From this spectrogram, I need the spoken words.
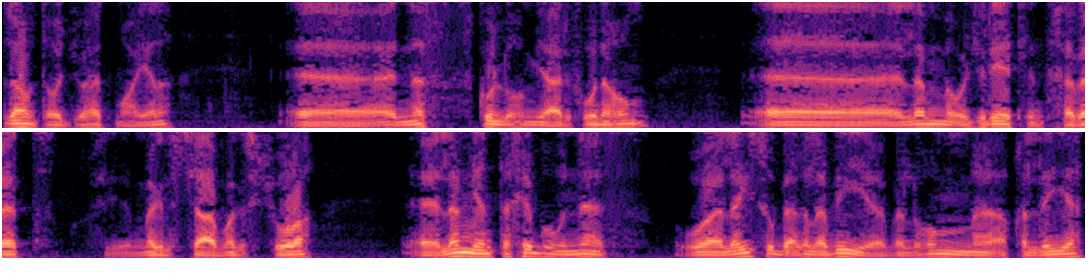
لهم توجهات معينة الناس كلهم يعرفونهم آه لما أجريت الانتخابات في مجلس الشعب ومجلس الشورى آه لم ينتخبهم الناس وليسوا بأغلبية بل هم أقلية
